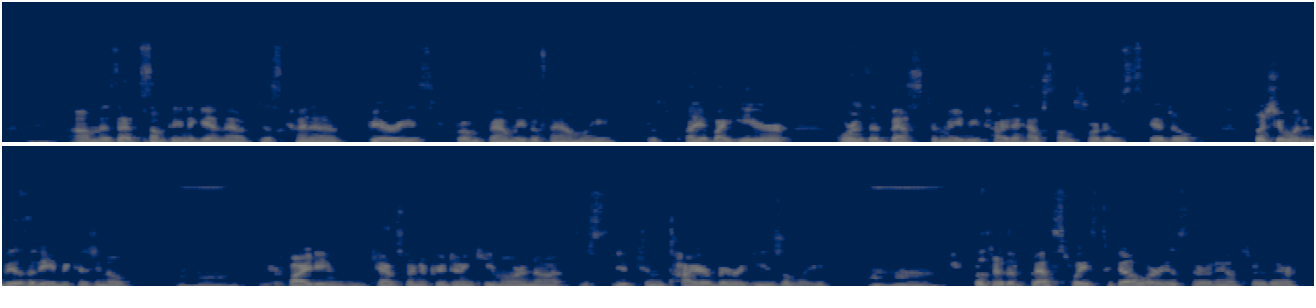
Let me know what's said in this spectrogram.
um, is that something again that just kind of varies from family to family? Just play it by ear, or is it best to maybe try to have some sort of schedule, especially when visiting, because you know Mm-hmm. You're fighting cancer, and if you're doing chemo or not, you can tire very easily. Mm-hmm. Those are the best ways to go, or is there an answer there?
